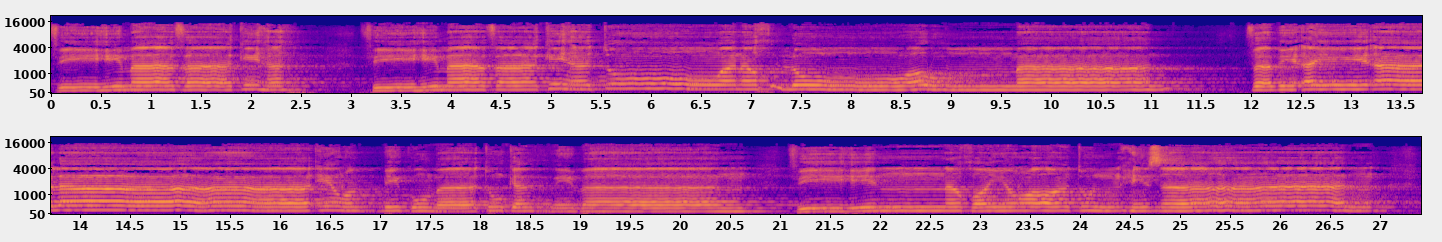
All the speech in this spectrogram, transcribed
فيهما فاكهة فيهما فاكهة ونخل ورمان. فبأي آلاء ربكما تكذبان؟ فيهن خيرات حسان.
